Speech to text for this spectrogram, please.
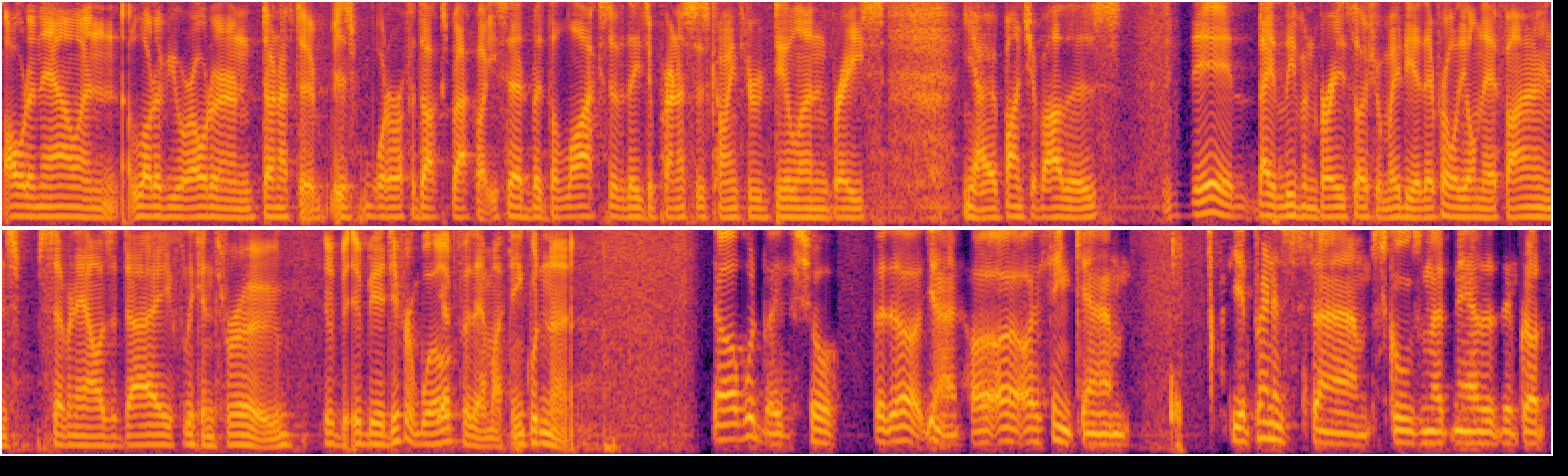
older now, and a lot of you are older and don't have to just water off a duck's back, like you said. But the likes of these apprentices coming through, Dylan, Reese, you know, a bunch of others. They they live and breathe social media. They're probably on their phones seven hours a day, flicking through. It'd, it'd be a different world yep. for them, I think, wouldn't it? No, it would be for sure. But uh, you know, I, I think um, the apprentice um, schools and that now that they've got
